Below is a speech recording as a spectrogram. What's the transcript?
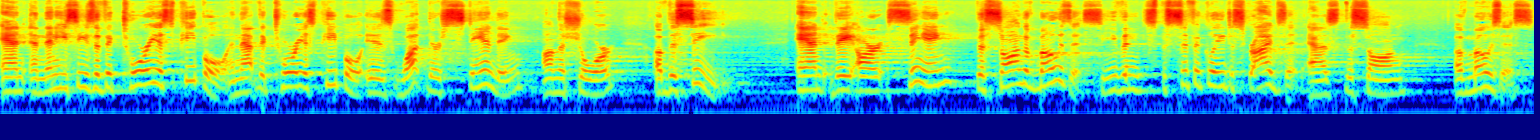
And, and then he sees a victorious people. And that victorious people is what? They're standing on the shore of the sea. And they are singing the Song of Moses. He even specifically describes it as the Song of Moses.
